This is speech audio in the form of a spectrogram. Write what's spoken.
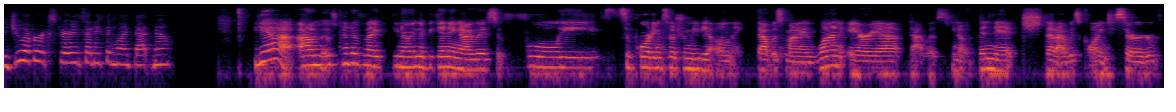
Did you ever experience anything like that, Mel? Yeah, um, it was kind of like, you know, in the beginning, I was fully supporting social media only that was my one area that was you know the niche that i was going to serve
